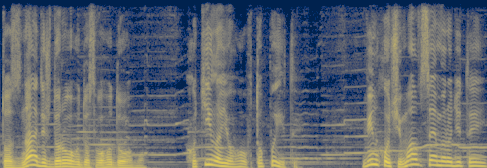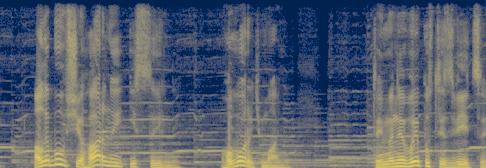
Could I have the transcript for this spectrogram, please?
то знайдеш дорогу до свого дому. Хотіла його втопити. Він хоч і мав семеро дітей, але був ще гарний і сильний. Говорить мані. Ти мене випусти звідси,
